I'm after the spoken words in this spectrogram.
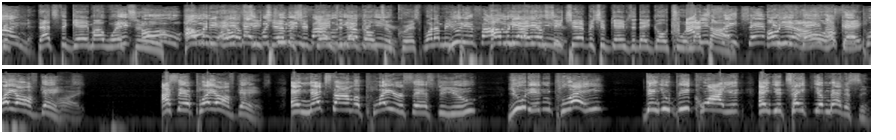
one. that's the game I went It- to. oh, How oh, many okay, AFC but championship games did the they other go to. Chris? What I mean, You didn't follow how many the other AFC years. championship games did they go to in I that didn't time? say championship oh yeah, games. oh, I okay. said playoff games. I said playoff games. And next time a player says to you, you didn't play, then you be quiet and you take your medicine.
